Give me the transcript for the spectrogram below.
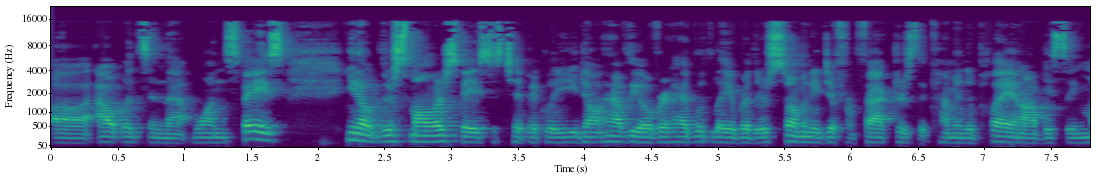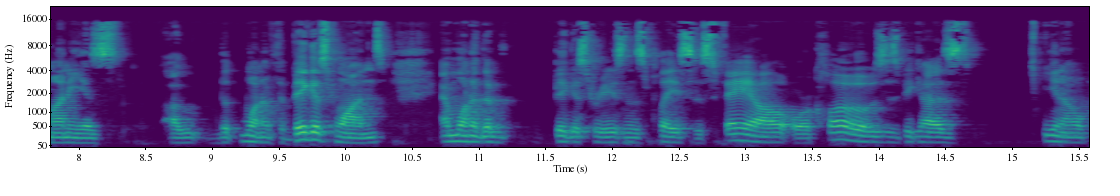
uh, outlets in that one space. You know, there's smaller spaces typically. You don't have the overhead with labor. There's so many different factors that come into play. And obviously, money is uh, the, one of the biggest ones. And one of the biggest reasons places fail or close is because you know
